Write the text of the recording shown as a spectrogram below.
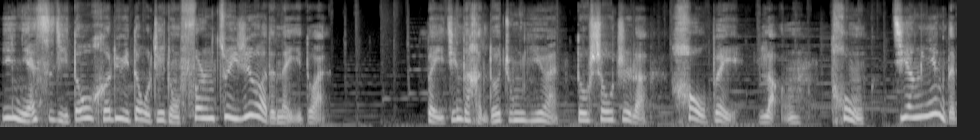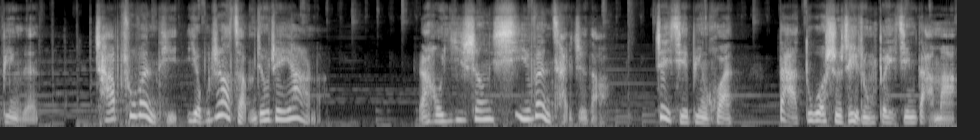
一年四季都喝绿豆这种风最热的那一段，北京的很多中医院都收治了后背冷痛。僵硬的病人查不出问题，也不知道怎么就这样了。然后医生细问才知道，这些病患大多是这种北京大妈，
